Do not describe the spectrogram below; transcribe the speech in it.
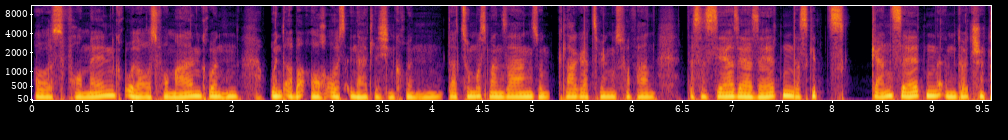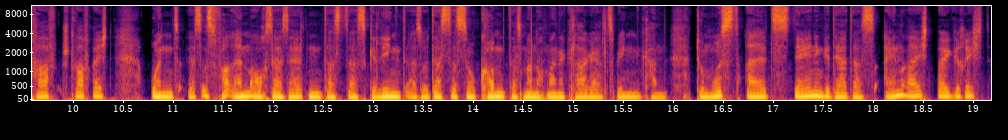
aus formellen oder aus formalen Gründen und aber auch aus inhaltlichen Gründen. Dazu muss man sagen, so ein Klageerzwingungsverfahren, das ist sehr, sehr selten. Das gibt es ganz selten im deutschen Straf Strafrecht und es ist vor allem auch sehr selten, dass das gelingt, also dass das so kommt, dass man nochmal eine Klage erzwingen kann. Du musst als derjenige, der das einreicht bei Gericht,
